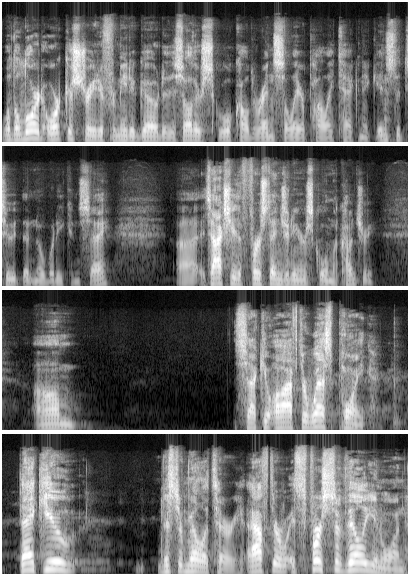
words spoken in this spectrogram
Well, the Lord orchestrated for me to go to this other school called Rensselaer Polytechnic Institute that nobody can say. Uh, it's actually the first engineering school in the country. Um, second, oh, after West Point. Thank you, Mr. Military. After it's first civilian one.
